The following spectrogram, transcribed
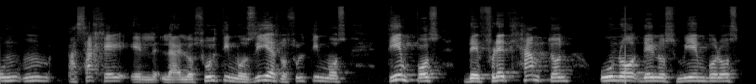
un, pasaje, los últimos días, los últimos tiempos de Fred Hampton, uno de los miembros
